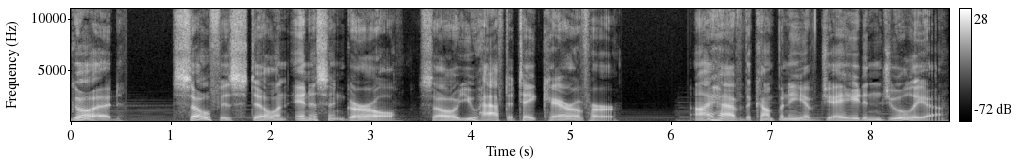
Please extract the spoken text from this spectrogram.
Good. Soph is still an innocent girl, so you have to take care of her. I have the company of Jade and Julia,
